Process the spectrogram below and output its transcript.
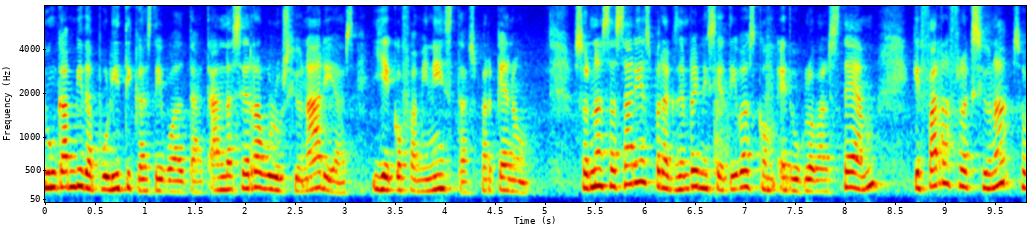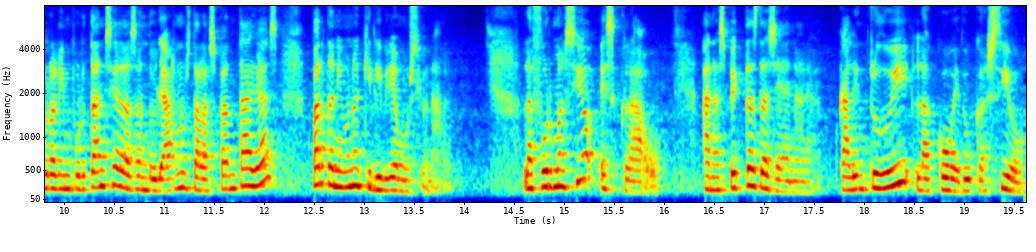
d'un canvi de polítiques d'igualtat. Han de ser revolucionàries i ecofeministes, per què no? Són necessàries, per exemple, iniciatives com EduGlobal STEM, que fa reflexionar sobre la importància de desendollar-nos de les pantalles per tenir un equilibri emocional. La formació és clau en aspectes de gènere. Cal introduir la coeducació,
